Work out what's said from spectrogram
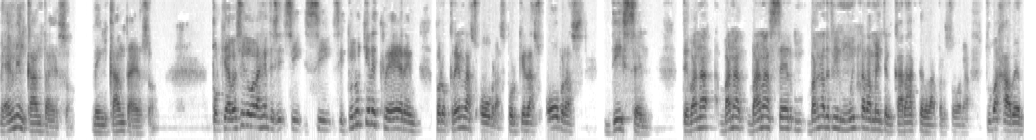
A mí me encanta eso, me encanta eso. Porque a veces digo a la gente, si, si, si, si tú no quieres creer en, pero creen en las obras, porque las obras dicen, te van a, van a, van a hacer, van a definir muy claramente el carácter de la persona. Tú vas a ver,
